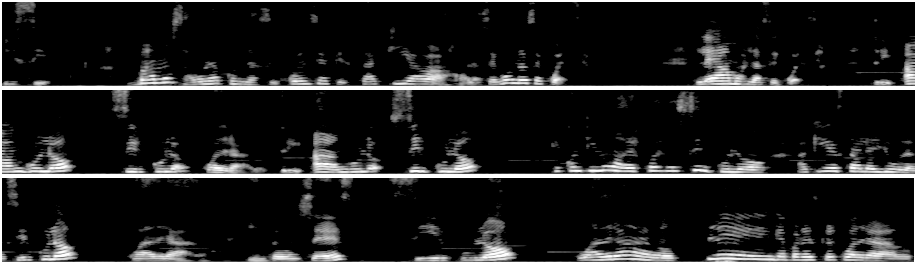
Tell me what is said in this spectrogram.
y círculo. Vamos ahora con la secuencia que está aquí abajo, la segunda secuencia. Leamos la secuencia. Triángulo, círculo, cuadrado. Triángulo, círculo. ¿Qué continúa después del círculo? Aquí está la ayuda. Círculo, cuadrado. Entonces, círculo, cuadrado. ¡Pling! Que aparezca el cuadrado.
